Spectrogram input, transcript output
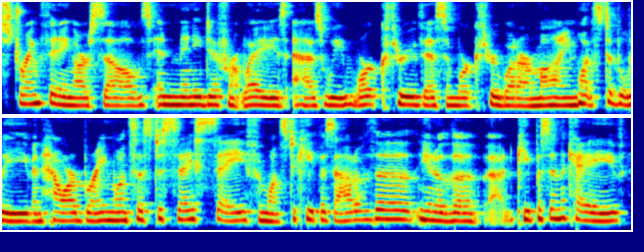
strengthening ourselves in many different ways as we work through this and work through what our mind wants to believe and how our brain wants us to stay safe and wants to keep us out of the, you know, the uh, keep us in the cave.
